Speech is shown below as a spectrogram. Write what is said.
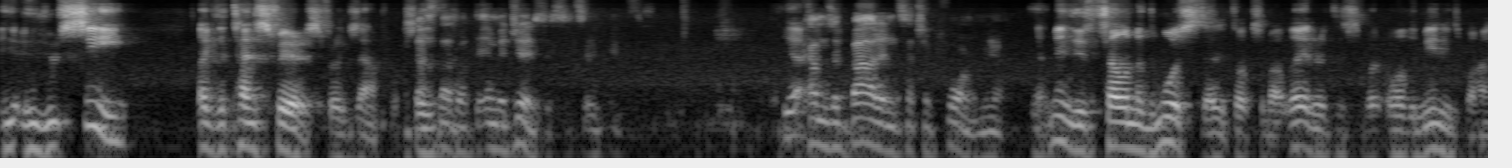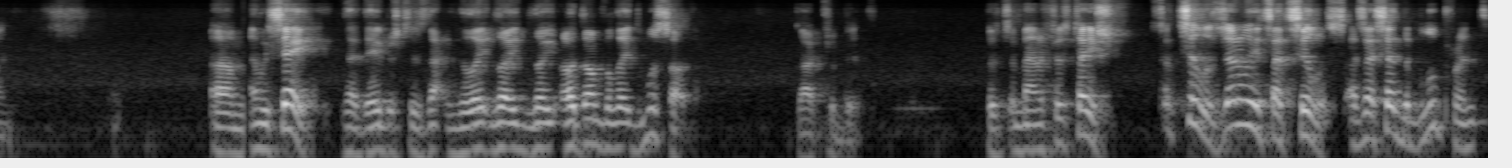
you see like the ten spheres, for example. So that's not what the image is. It's, it's, it's yeah. It comes about in such a form. Yeah. I mean, there's Tzelem and the Mus that he talks about later. This is what all the meanings behind it. Um, and we say that the Abish is not Adam v'leid Musada, God forbid. But it's a manifestation. It's Atzilus. Generally, it's Atzilus. As I said, the blueprint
